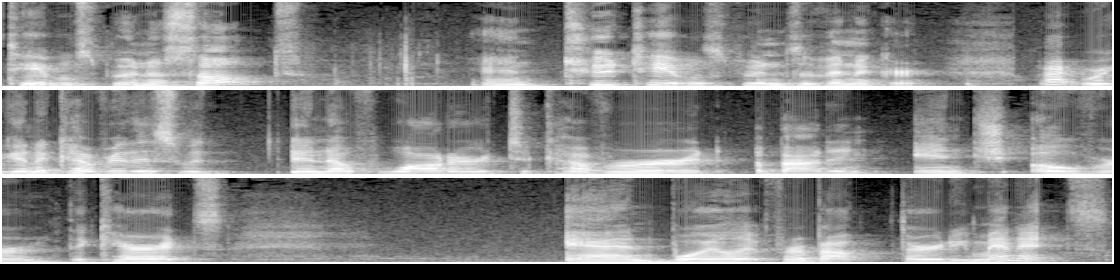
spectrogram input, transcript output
tablespoon of salt, and two tablespoons of vinegar. All right, we're going to cover this with enough water to cover it about an inch over the carrots and boil it for about 30 minutes.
